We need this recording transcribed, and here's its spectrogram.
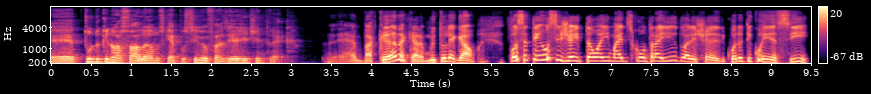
é, tudo que nós falamos que é possível fazer, a gente entrega. É bacana, cara, muito legal. Você tem esse jeitão aí mais descontraído, Alexandre. Quando eu te conheci,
